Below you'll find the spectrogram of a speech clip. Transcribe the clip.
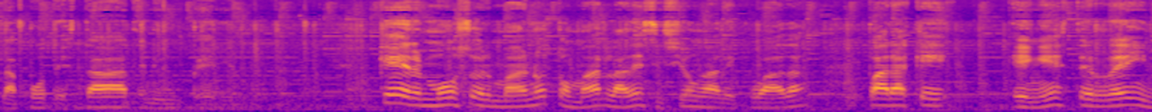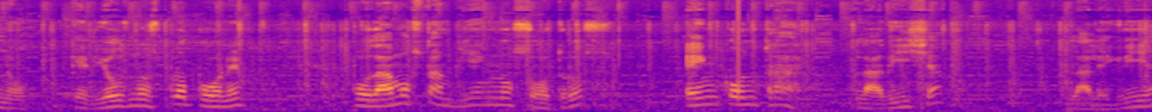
la potestad, el imperio. Qué hermoso hermano tomar la decisión adecuada para que en este reino que Dios nos propone podamos también nosotros encontrar la dicha, la alegría,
